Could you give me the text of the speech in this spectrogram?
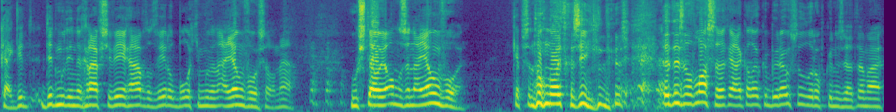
kijk, dit, dit moet in de grafische weergave, dat wereldbolletje moet een ion voorstellen. Ja, hoe stel je anders een ion voor? Ik heb ze nog nooit gezien, dus het is wat lastig. Ja, ik had ook een bureaustoel erop kunnen zetten, maar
